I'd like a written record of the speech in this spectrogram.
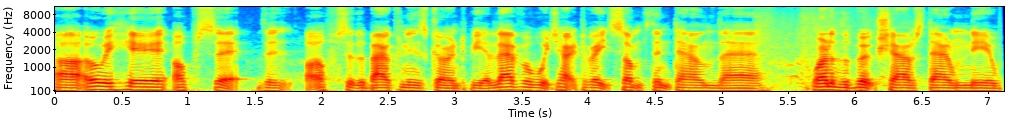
Uh, over here, opposite the opposite the balcony is going to be a lever which activates something down there. One of the bookshelves down near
